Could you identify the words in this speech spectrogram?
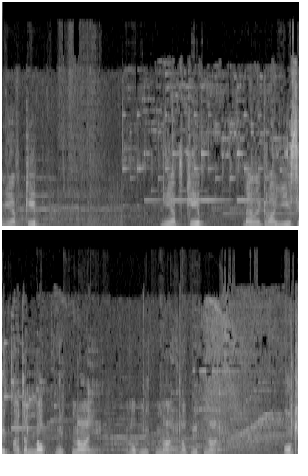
เงียบกริบเงียบกริบได้มาอีกร้อยยี่สิบอาจจะลบนิดหน่อย ลบนิดหน่อย ลบนิดหน่อย โอเค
